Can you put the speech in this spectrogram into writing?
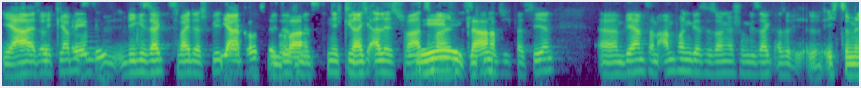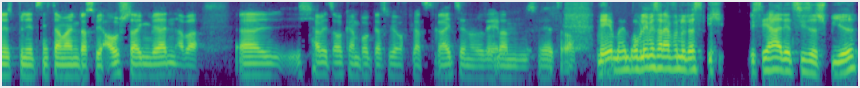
ja, also ich glaube wie gesagt, zweiter Spieltag. Ja, trotzdem. Wir dürfen jetzt nicht gleich alles schwarz nee, malen. Das klar. kann natürlich passieren. Ähm, wir haben es am Anfang der Saison ja schon gesagt, also ich zumindest bin jetzt nicht der Meinung, dass wir aufsteigen werden, aber äh, ich habe jetzt auch keinen Bock, dass wir auf Platz 13 oder so nee. landen. Das wäre jetzt auch. Nee, mein Problem ist halt einfach nur, dass ich, ich sehe halt jetzt dieses Spiel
